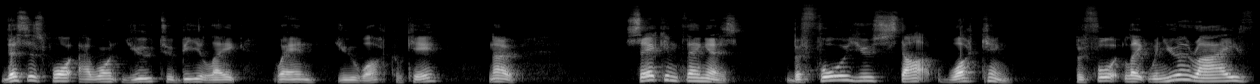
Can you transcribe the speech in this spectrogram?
This is what I want you to be like when you work, okay? Now, Second thing is, before you start working, before, like when you arrive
